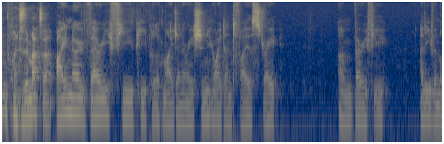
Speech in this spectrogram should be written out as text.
Why does it matter? I know very few people of my generation who identify as straight. Um, very few. And even the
